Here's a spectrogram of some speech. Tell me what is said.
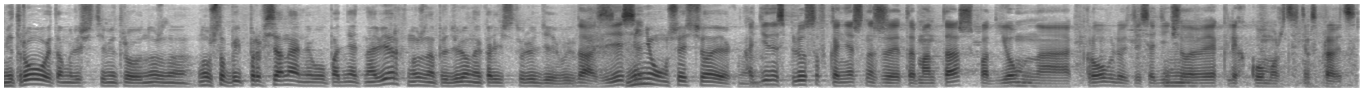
метровый там, или шестиметровый, нужно, ну, чтобы профессионально его поднять наверх, нужно определенное количество людей. Да, здесь Минимум 6 человек. Надо. Один из плюсов, конечно же, это монтаж, подъем mm. на кровлю. Здесь один mm. человек легко может с этим справиться.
